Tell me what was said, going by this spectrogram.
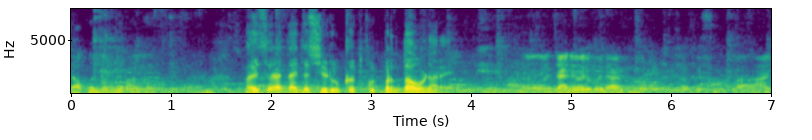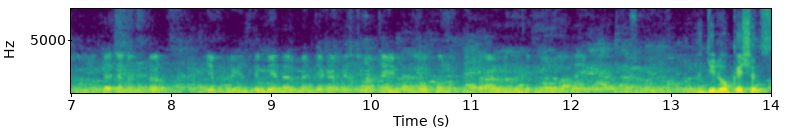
दाखवण्याचा प्रयत्न करतो सर आता याचं शेड्यूल कुठपर्यंत होणार आहे? जानेवारीमध्ये आम्ही फ्लोअर जातो शूटला आणि त्याच्यानंतर एप्रिल ते मे दरम्यान जे काही फेस्टिवलच्या एंट्री ओपन होती तर आम्ही तिथे फिरला म्हणजे लोकेशन्स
